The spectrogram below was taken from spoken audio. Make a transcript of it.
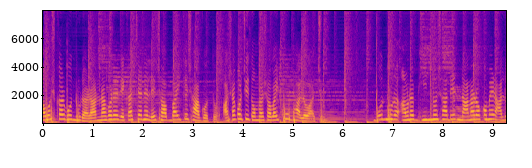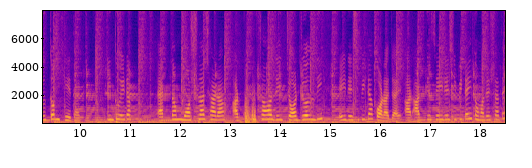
নমস্কার বন্ধুরা, রান্নাঘরের রেখার চ্যানেলে সবাইকে স্বাগত। আশা করছি তোমরা সবাই খুব ভালো আছো। বন্ধুরা, আমরা ভিন্ন স্বাদের নানা রকমের আলুর দম খেয়ে থাকি, কিন্তু এটা একদম মশলা ছাড়া আর খুব সহজেই চট জলদি এই রেসিপিটা করা যায়। আর আজকে সেই রেসিপিটাই তোমাদের সাথে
